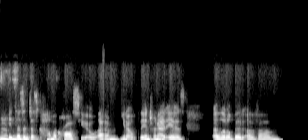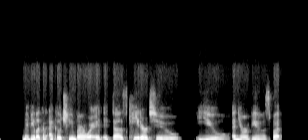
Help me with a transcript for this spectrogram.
Mm-hmm. It doesn't just come across you. Um, you know, the internet is a little bit of um, maybe like an echo chamber where it, it does cater to you and your views, but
